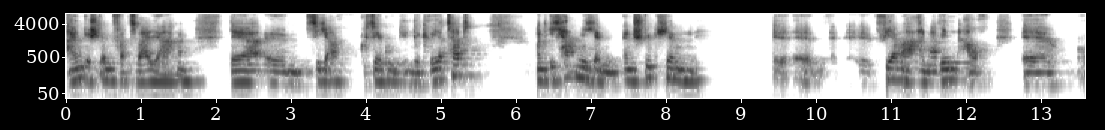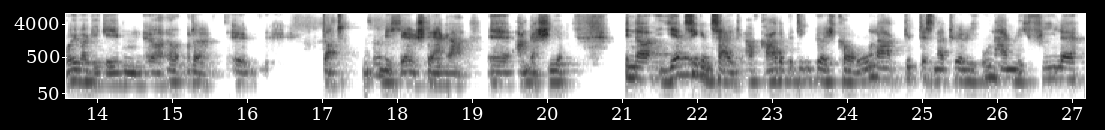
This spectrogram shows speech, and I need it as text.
eingestellt vor zwei Jahren, der ähm, sich auch sehr gut integriert hat. Und ich habe mich ein, ein Stückchen Firma Almavin auch rübergegeben äh, oder äh, dort mich äh, stärker äh, engagiert. In der jetzigen Zeit, auch gerade bedingt durch Corona, gibt es natürlich unheimlich viele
